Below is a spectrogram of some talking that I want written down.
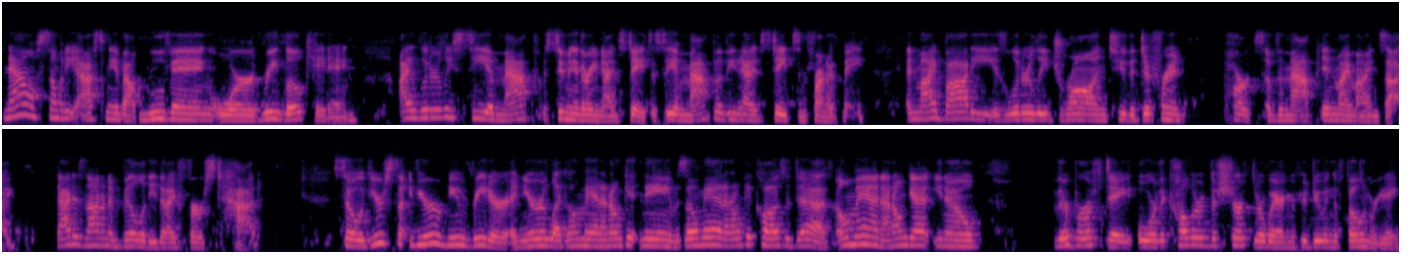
Now, if somebody asks me about moving or relocating, I literally see a map, assuming they're in the United States, I see a map of the United States in front of me. And my body is literally drawn to the different parts of the map in my mind's eye. That is not an ability that i first had so if you're if you're a new reader and you're like oh man i don't get names. Oh man i don't get cause of death. Oh man i don't get you know their birth date or the color of the shirt they're wearing if you're doing a phone reading.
